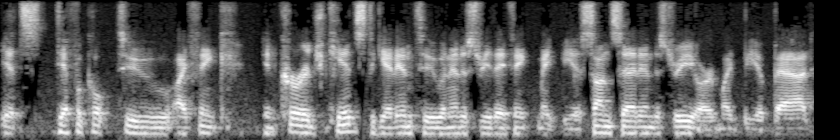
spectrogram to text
it's difficult to I think encourage kids to get into an industry they think might be a sunset industry or it might be a bad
